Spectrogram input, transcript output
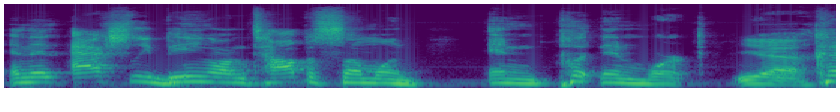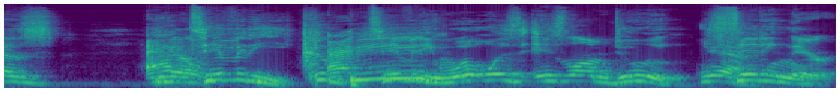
and then actually being on top of someone and putting in work. yeah. Because Activity, Khabib- activity. What was Islam doing? Yeah. Sitting there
